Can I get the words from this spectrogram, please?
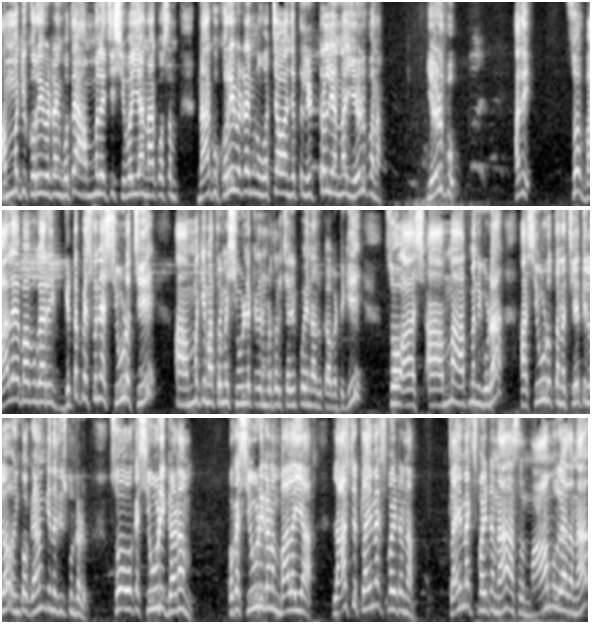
అమ్మకి కొరవి పెట్టడానికి పోతే ఆ అమ్మ లేచి శివయ్య నా కోసం నాకు కొరవి పెట్టడానికి నువ్వు వచ్చావా? అని చెప్తే లిటరల్లీ అన్న ఏడుపన? ఏడుపు. అది. సో బాలయ్య బాబు గారి గెటప్ వేసుకొని ఆ శివుడు వచ్చి ఆ అమ్మకి మాత్రమే శివుడు లెక్క కనబడతాడు చనిపోయినారు కాబట్టికి. సో ఆ ఆ అమ్మ ఆత్మని కూడా ఆ శివుడు తన చేతిలో ఇంకో గణం కింద తీసుకుంటాడు. సో ఒక శివుడి గణం ఒక శివుడి గణం బాలయ్య. లాస్ట్ క్లైమాక్స్ ఫైట్ అన్న. క్లైమాక్స్ ఫైట్ అన్న అసలు మామూలు కాదన్నా.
